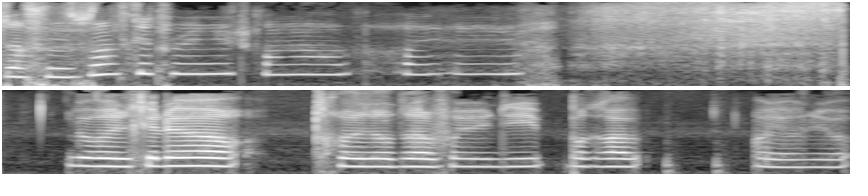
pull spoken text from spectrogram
Ça fait 24 minutes qu'on est en live. Il est quelle heure? 3h de l'après-midi, pas grave. Allez, on y va.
